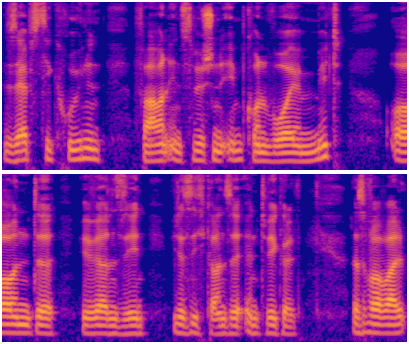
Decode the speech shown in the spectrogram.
selbst die Grünen fahren inzwischen im Konvoi mit und äh, wir werden sehen, wie das sich Ganze entwickelt. Das war, weil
